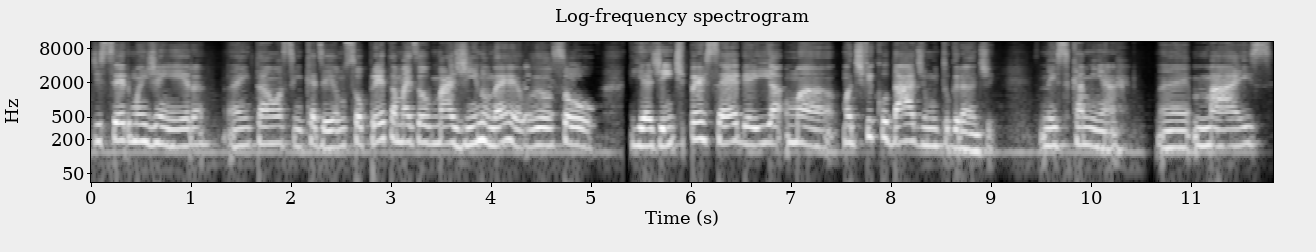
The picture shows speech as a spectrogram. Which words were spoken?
de ser uma engenheira. Né? Então, assim, quer dizer, eu não sou preta, mas eu imagino, né? Eu, eu sou. E a gente percebe aí uma, uma dificuldade muito grande nesse caminhar. Né? Mas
